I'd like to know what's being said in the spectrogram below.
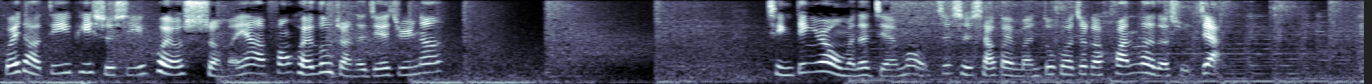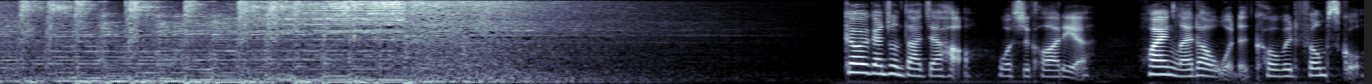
鬼岛第一批实习会有什么样峰回路转的结局呢？请订阅我们的节目，支持小鬼们度过这个欢乐的暑假。各位观众，大家好，我是 Claudia，欢迎来到我的 COVID Film School。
